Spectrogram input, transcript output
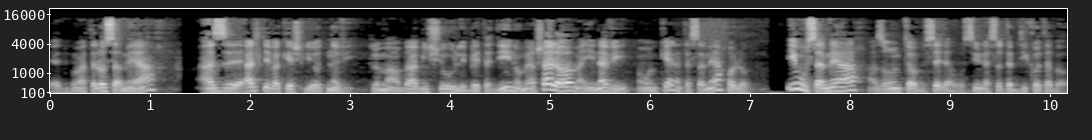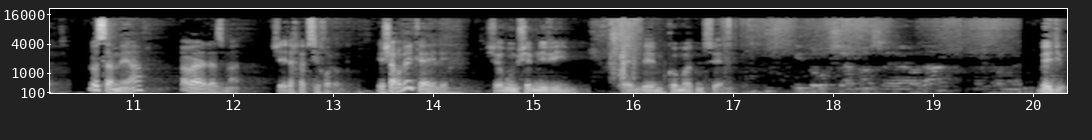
כן? כלומר, אתה לא שמח, אז אל תבקש להיות נביא. כלומר, בא מישהו לבית הדין, אומר שלום, אני נביא. אומרים כן, אתה שמח או לא? אם הוא שמח, אז אומרים טוב, בסדר, רוצים לעשות את הבדיקות הבאות. לא שמח, חבל על הזמן, שילך לפסיכולוג. יש הרבה כאלה שאומרים שהם נביאים במקומות מסוימים. בדיוק.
